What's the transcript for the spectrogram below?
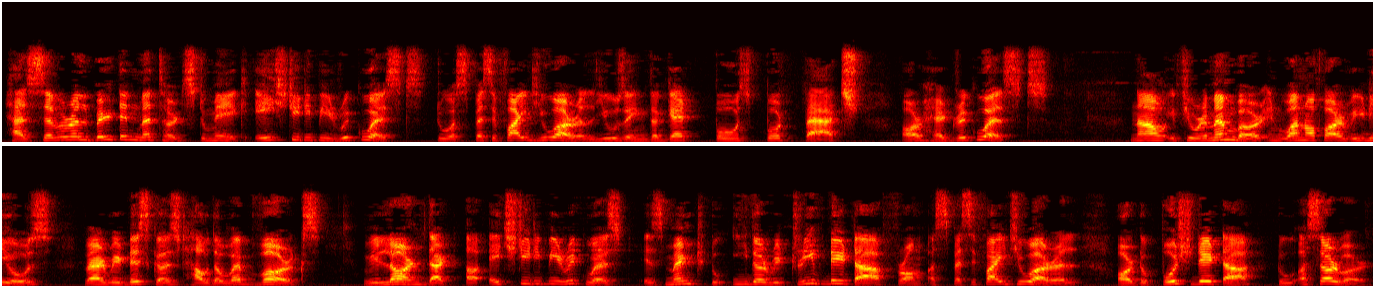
has several built-in methods to make HTTP requests to a specified URL using the get, post, put, patch or head requests. Now if you remember in one of our videos where we discussed how the web works, we learned that a HTTP request is meant to either retrieve data from a specified URL or to push data to a server.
